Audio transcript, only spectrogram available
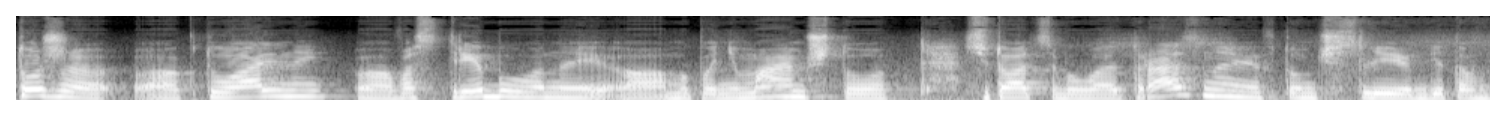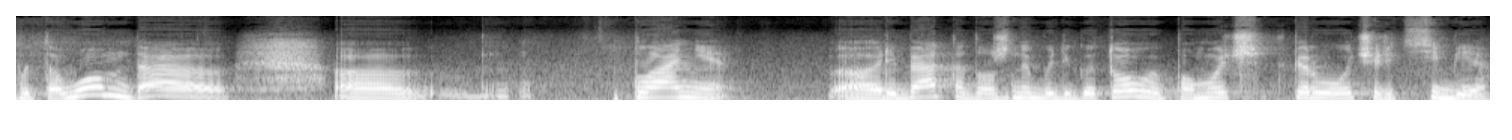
тоже актуальный, а, востребованный. А, мы понимаем, что ситуации бывают разные, в том числе где-то в бытовом, да, плане э, ребята должны быть готовы помочь в первую очередь себе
